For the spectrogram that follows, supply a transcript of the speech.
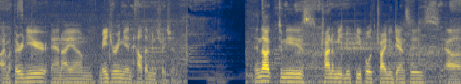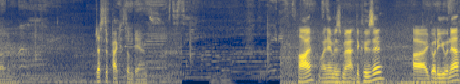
I'm a third year and I am majoring in health administration. Indak to me is trying to meet new people, try new dances, um, just to practice some dance. Hi, my name is Matt DeCousin. I go to UNF.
